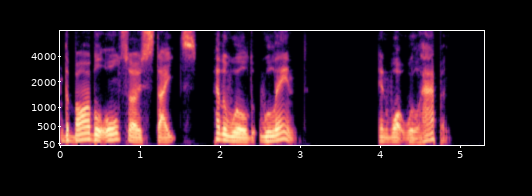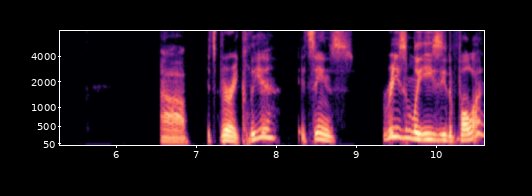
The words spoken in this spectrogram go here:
The Bible also states how the world will end and what will happen. Uh, it's very clear. It seems reasonably easy to follow.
